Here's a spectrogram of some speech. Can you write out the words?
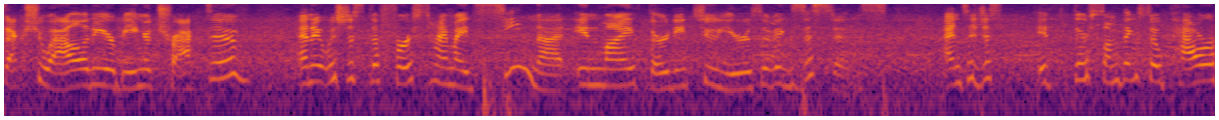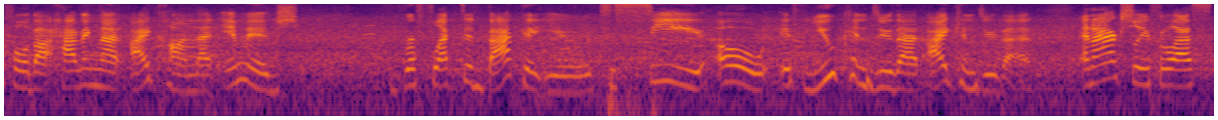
sexuality or being attractive. And it was just the first time I'd seen that in my 32 years of existence. And to just, it, there's something so powerful about having that icon, that image reflected back at you to see, oh, if you can do that, I can do that. And I actually, for the last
